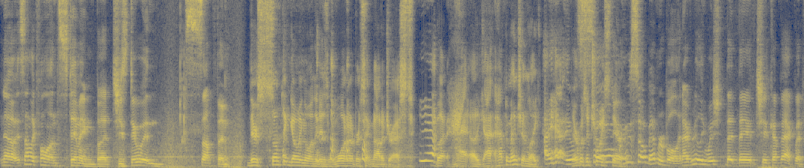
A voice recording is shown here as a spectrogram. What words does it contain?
no it's not like full on stimming but she's doing something there's something going on that is 100% not addressed. Yeah. But ha- uh, I have to mention like I had it There was, was a so- choice there. It was so memorable, and I really wish that they she'd come back. But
